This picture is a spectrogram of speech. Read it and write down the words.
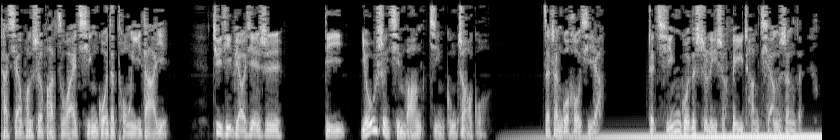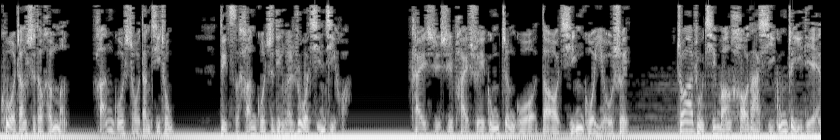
他想方设法阻碍秦国的统一大业。具体表现是：第一，游说秦王进攻赵国。在战国后期呀，这秦国的势力是非常强盛的，扩张势头很猛，韩国首当其冲。对此，韩国制定了弱秦计划。开始是派水工郑国到秦国游说，抓住秦王好大喜功这一点，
